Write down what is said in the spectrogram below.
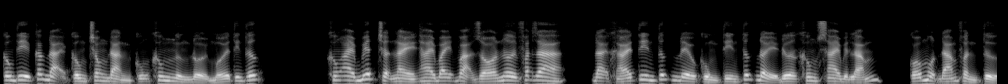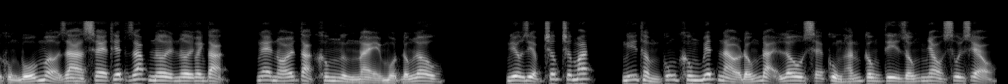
công ty các đại công trong đàn cũng không ngừng đổi mới tin tức. Không ai biết trận này hai bay vạ gió nơi phát ra, đại khái tin tức đều cùng tin tức đẩy đưa không sai biệt lắm, có một đám phần tử khủng bố mở ra xe thiết giáp nơi nơi oanh tạc, nghe nói tạc không ngừng này một đống lâu. Niêu Diệp chớp chớp mắt, nghĩ thầm cũng không biết nào đống đại lâu sẽ cùng hắn công ty giống nhau xui xẻo.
